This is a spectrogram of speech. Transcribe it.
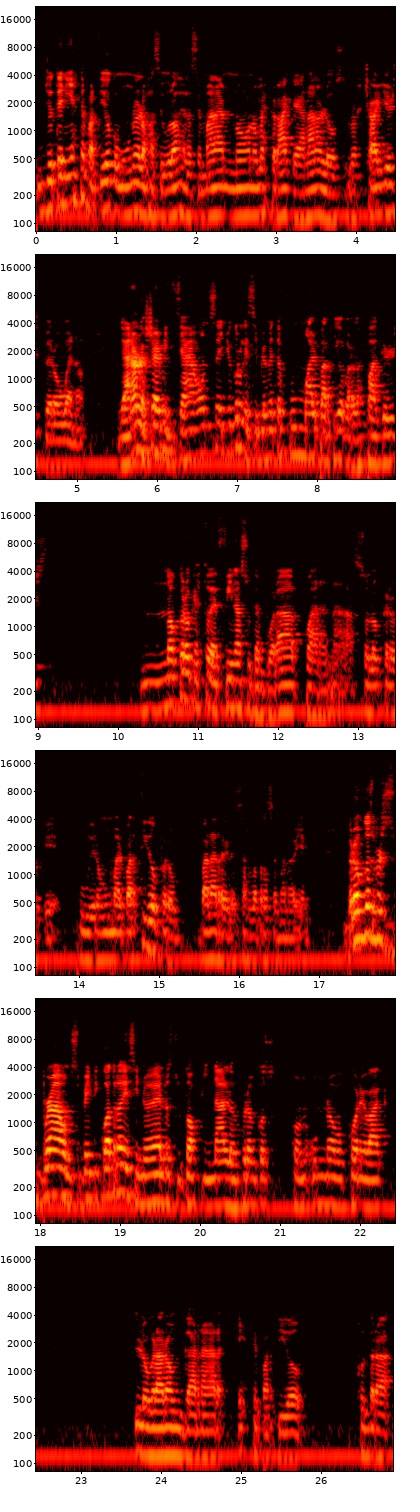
Yo tenía este partido como uno de los asegurados de la semana. No, no me esperaba que ganaran los, los Chargers, pero bueno. Ganaron los Chargers 26 a 11. Yo creo que simplemente fue un mal partido para los Packers. No creo que esto defina su temporada para nada. Solo creo que tuvieron un mal partido, pero van a regresar la otra semana bien. Broncos vs Browns, 24 a 19 el resultado final. Los Broncos con un nuevo coreback lograron ganar este partido contra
